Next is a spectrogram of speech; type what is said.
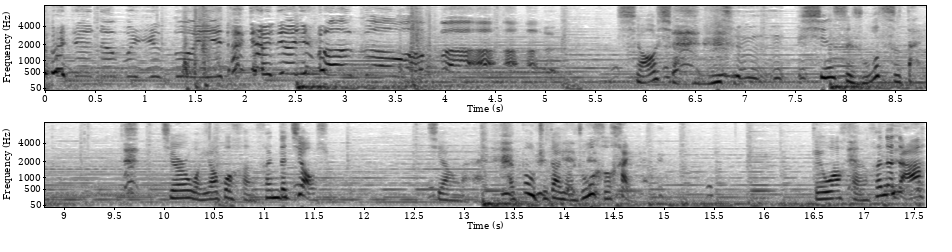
我真的不是故意的，求求你放过我吧。小小年纪，心思如此歹毒，今儿我要不狠狠的教训你，将来还不知道要如何害人。给我狠狠的打！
